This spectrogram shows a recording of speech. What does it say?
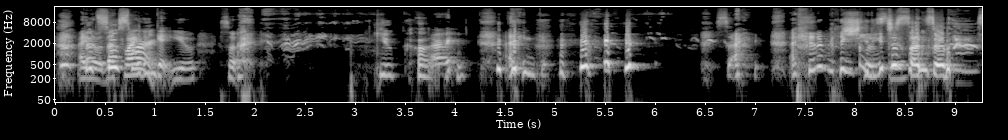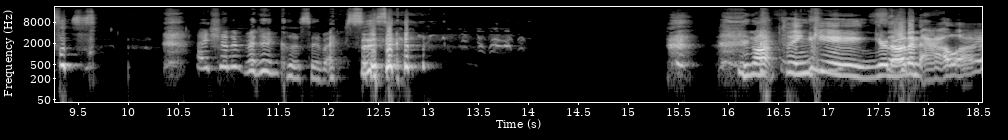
I know. That's That's, so why I didn't get you. So You got Sorry. I didn't get. Sorry, I should have been Inclusive. She need to censor this. I should have been inclusive. I'm so sorry. You're not thinking. You're So- not an ally.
